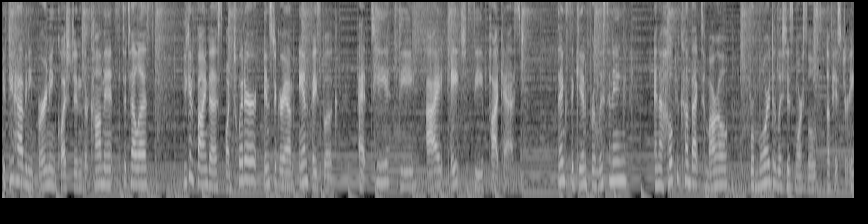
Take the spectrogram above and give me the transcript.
If you have any burning questions or comments to tell us, you can find us on Twitter, Instagram, and Facebook at TDIHC Podcast. Thanks again for listening and I hope you come back tomorrow for more delicious morsels of history.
